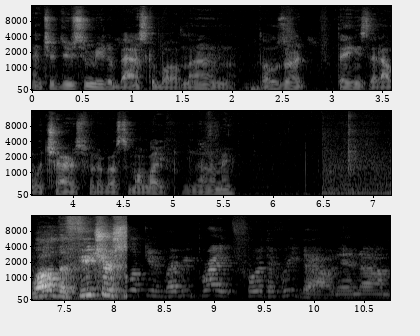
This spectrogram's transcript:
introducing me to basketball, man. Those are things that I would cherish for the rest of my life. You know what I mean? Well, the future's looking very bright for the rebound. And um,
